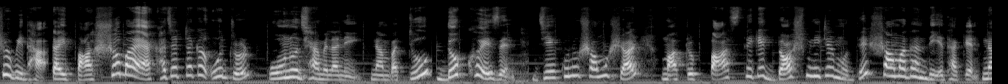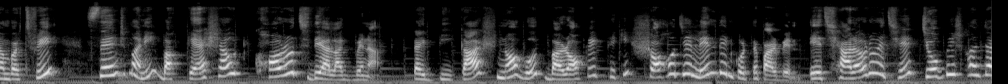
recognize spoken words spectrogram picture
সুবিধা। তাই পাঁচশো বা এক হাজার টাকা উইথড্রর কোনো ঝামেলা নেই। নাম্বার টু দক্ষ এজেন্ট যে কোনো সমস্যার মাত্র পাঁচ থেকে দশ মিনিটের মধ্যে সমাধান দিয়ে থাকেন। নাম্বার থ্রি সেন্ট মানি বা ক্যাশ আউট খরচ দেয়া লাগবে না। তাই বিকাশ, নগদ বা রকেট থেকে সহজে লেনদেন করতে পারবেন। এছাড়াও রয়েছে চব্বিশ ঘণ্টা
